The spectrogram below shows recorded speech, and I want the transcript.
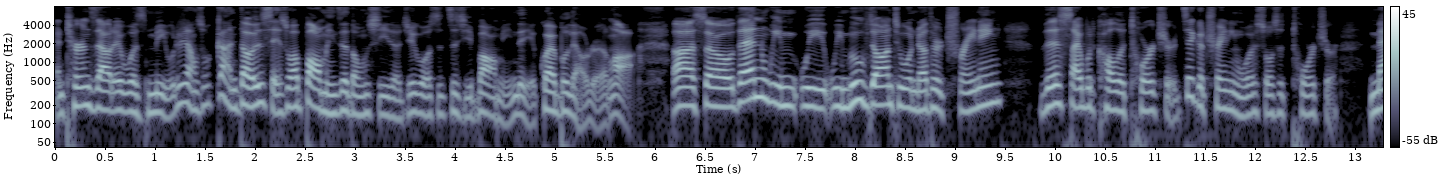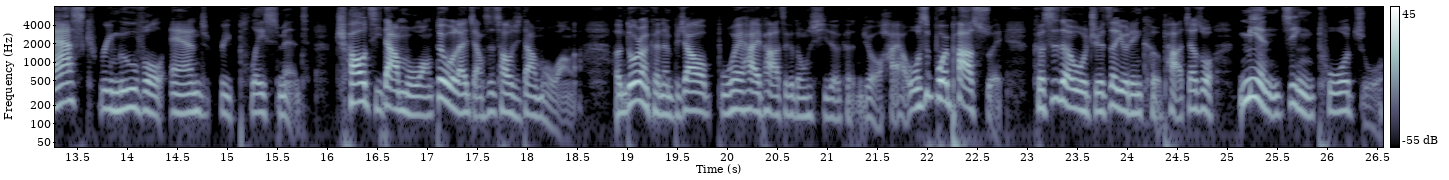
And turns out it was me. 我就想说，干到底是谁说要报名这东西的？结果是自己报名的，也怪不了人啊。Uh, so then we we we moved on to another training. This I would call a torture. 这个 training 我会说是 torture, mask removal and replacement. 超级大魔王对我来讲是超级大魔王了。很多人可能比较不会害怕这个东西的，可能就还好。我是不会怕水，可是呢，我觉得这有点可怕，叫做面镜脱着，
